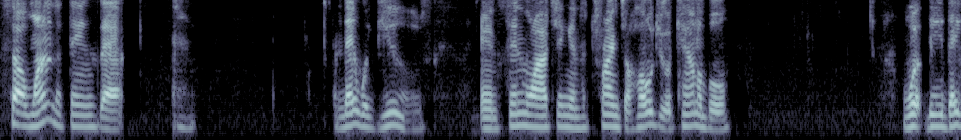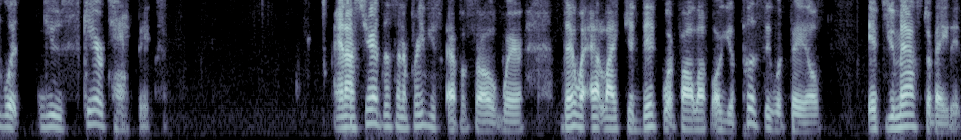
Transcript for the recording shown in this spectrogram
So one of the things that they would use in sin watching and trying to hold you accountable would be they would use scare tactics. And I shared this in a previous episode where they would act like your dick would fall off or your pussy would fail if you masturbated.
